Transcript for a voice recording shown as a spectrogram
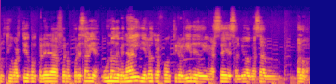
último partido con Calera fueron por esa vía. Uno de penal y el otro fue un tiro libre de Garcés salió a cazar paloma.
